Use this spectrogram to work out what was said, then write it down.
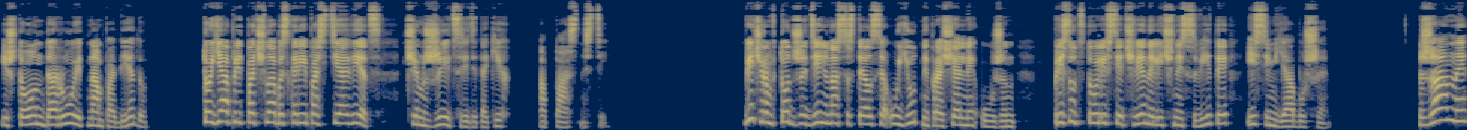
и что Он дарует нам победу, то я предпочла бы скорее пасти овец, чем жить среди таких опасностей». Вечером в тот же день у нас состоялся уютный прощальный ужин. Присутствовали все члены личной свиты и семья Буше. Жанны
